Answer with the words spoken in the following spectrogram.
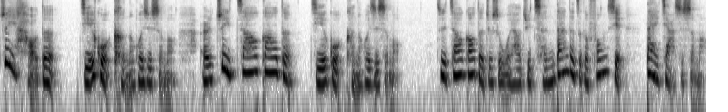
最好的结果可能会是什么？而最糟糕的结果可能会是什么？最糟糕的就是我要去承担的这个风险代价是什么？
